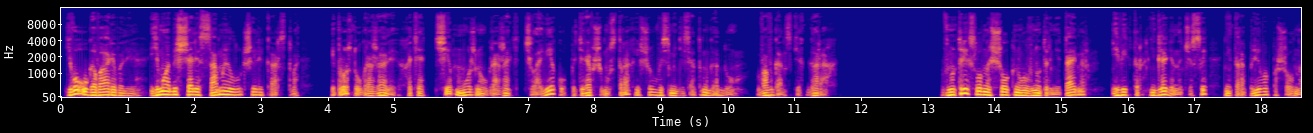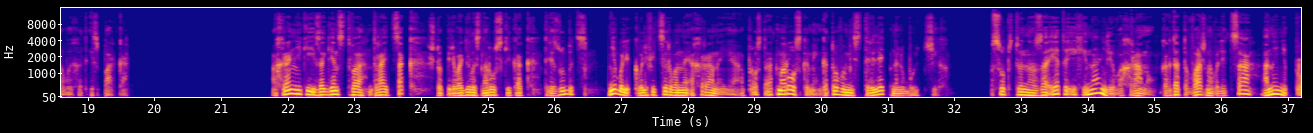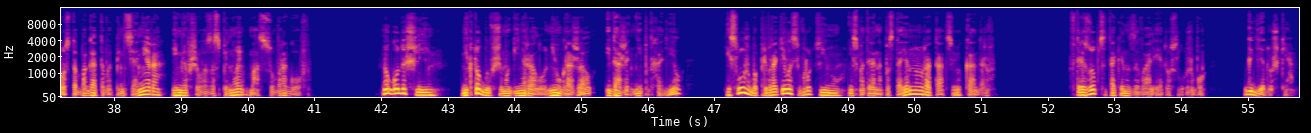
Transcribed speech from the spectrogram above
Его уговаривали, ему обещали самые лучшие лекарства и просто угрожали, хотя чем можно угрожать человеку, потерявшему страх еще в 80-м году в афганских горах? Внутри словно щелкнул внутренний таймер, и Виктор, не глядя на часы, неторопливо пошел на выход из парка. Охранники из агентства «Драйцак», что переводилось на русский как «трезубец», не были квалифицированной охраной, а просто отморозками, готовыми стрелять на любой чих. Собственно, за это их и наняли в охрану когда-то важного лица, а ныне просто богатого пенсионера, имевшего за спиной массу врагов. Но годы шли, никто бывшему генералу не угрожал и даже не подходил, и служба превратилась в рутину, несмотря на постоянную ротацию кадров. В Трезубце так и называли эту службу — к дедушке.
